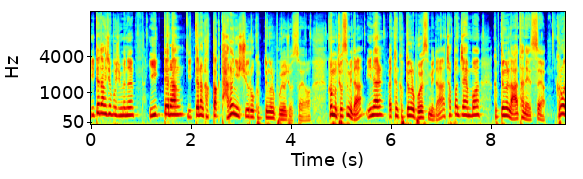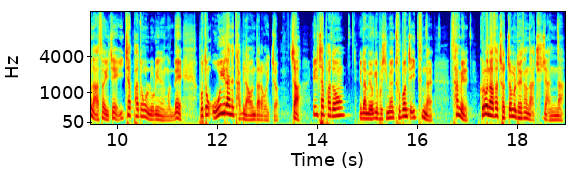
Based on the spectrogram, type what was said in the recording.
이때 당시 보시면은 이때랑 이때랑 각각 다른 이슈로 급등을 보여줬어요. 그러면 좋습니다. 이날 하여튼 급등을 보였습니다. 첫 번째 한번 급등을 나타냈어요. 그러고 나서 이제 2차 파동을 노리는 건데 보통 5일 안에 답이 나온다라고 했죠. 자, 1차 파동 그 다음에 여기 보시면 두 번째 이튿날 3일 그러고 나서 저점을 더 이상 낮추지 않나.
